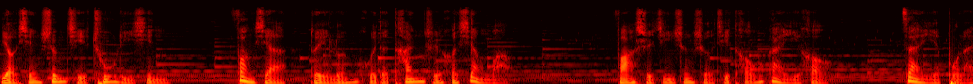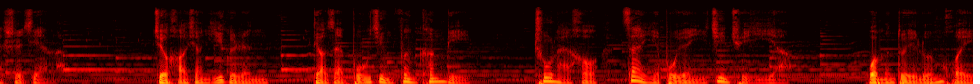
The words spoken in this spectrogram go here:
要先升起出离心。放下对轮回的贪执和向往，发誓今生舍弃头盖以后，再也不来世间了。就好像一个人掉在不净粪坑里，出来后再也不愿意进去一样。我们对轮回，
